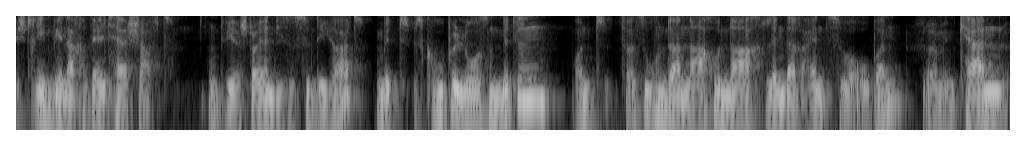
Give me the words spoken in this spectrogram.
streben wir nach Weltherrschaft. Und wir steuern dieses Syndikat mit skrupellosen Mitteln, und versuchen dann nach und nach Ländereien zu erobern. Ähm, Im Kern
